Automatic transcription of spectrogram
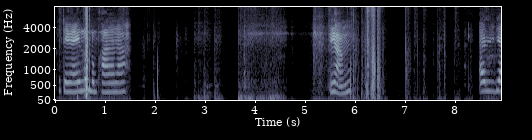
เข้าใจไหมเริ่มรำคาญแล้วนะอหย่างอะไร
